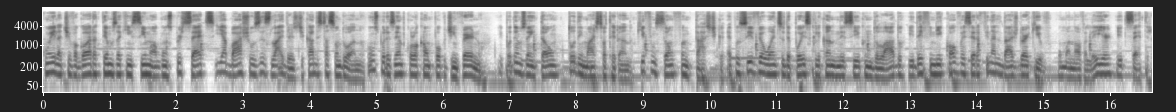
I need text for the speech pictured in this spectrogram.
Com ele ativo agora, temos aqui em cima alguns presets e abaixo os sliders de cada estação do ano. Vamos, por exemplo, colocar um pouco de inverno e podemos ver então toda a imagem se alterando. Que função fantástica! É possível antes ou depois clicando nesse ícone do lado e definir qual vai ser a finalidade do arquivo, uma nova layer, etc.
